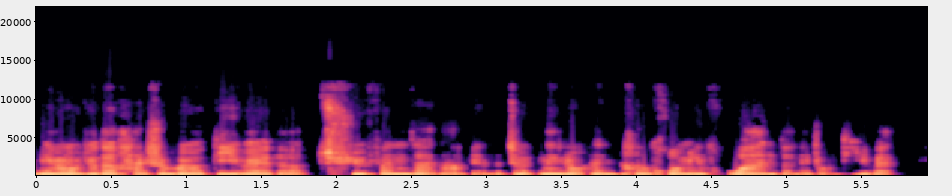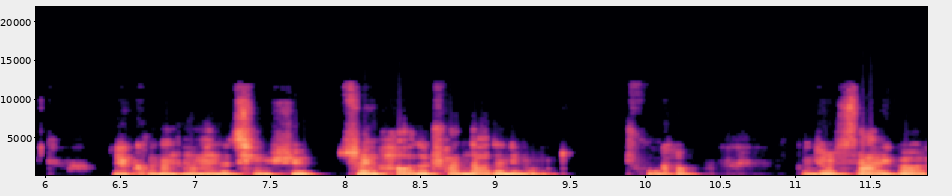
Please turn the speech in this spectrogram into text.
因为我觉得还是会有地位的区分在那边的，就那种很很或明或暗的那种地位，所以可能他们的情绪最好的传达的那种出口，可能就是下一个，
